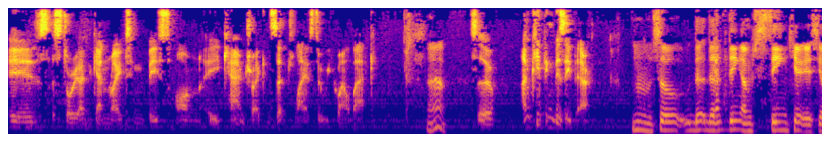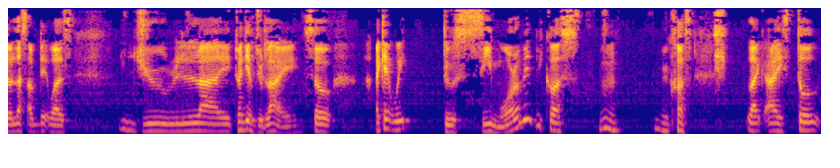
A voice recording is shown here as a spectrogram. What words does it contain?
is a story I began writing based on a character I conceptualized a week while back. Ah. So I'm keeping busy there. Mm, so the the thing I'm seeing here is your last update was July 20th of July. So I can't wait to see more of it because hmm, because like I told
